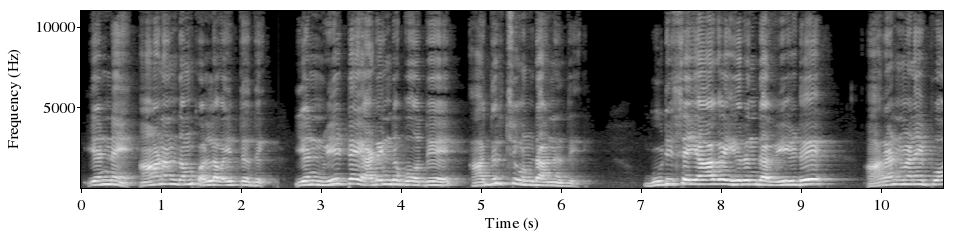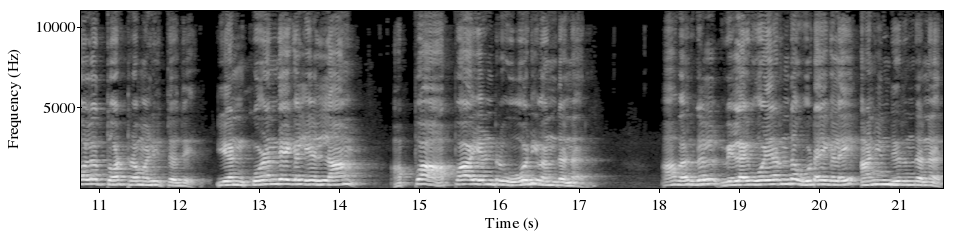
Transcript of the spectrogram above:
என்னை ஆனந்தம் கொள்ள வைத்தது. என் வீட்டை அடைந்தபோது அதிர்ச்சி உண்டானது. குடிசையாக இருந்த வீடு அரண்மனை போல தோற்றமளித்தது. என் குழந்தைகள் எல்லாம் அப்பா அப்பா என்று ஓடி வந்தனர். அவர்கள் விலை உயர்ந்த உடைகளை அணிந்திருந்தனர்.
